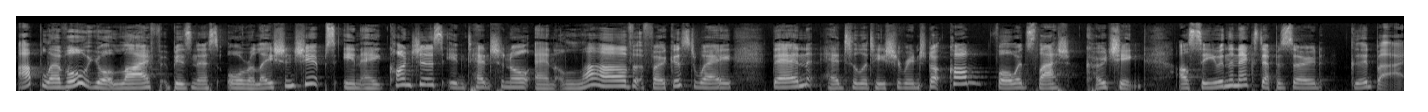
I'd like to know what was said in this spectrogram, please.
up level your life, business, or relationships in a conscious, intentional, and love focused way, then head to leticiaringe.com forward slash coaching. I'll see you in the next episode. Goodbye.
